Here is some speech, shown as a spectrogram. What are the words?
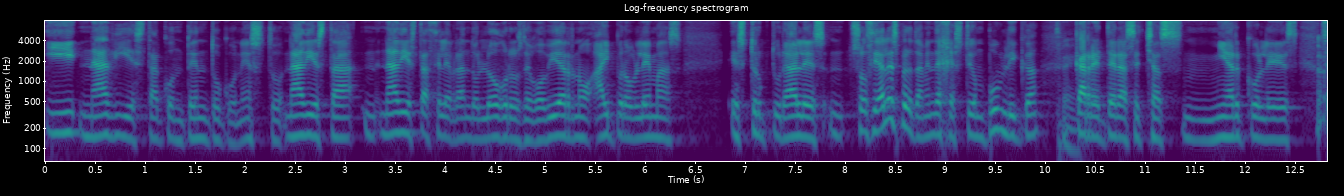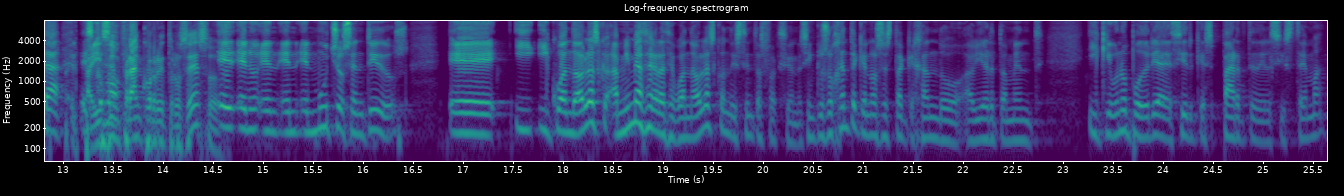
y nadie está contento con esto, nadie está, nadie está celebrando logros de gobierno, hay problemas estructurales, sociales, pero también de gestión pública, carreteras hechas miércoles. O sea, el país en franco retroceso. en muchos sentidos. Eh, y, cuando hablas, a mí me hace gracia, cuando hablas con distintas facciones, incluso gente que no se está quejando abiertamente y que uno podría decir que es parte del sistema,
